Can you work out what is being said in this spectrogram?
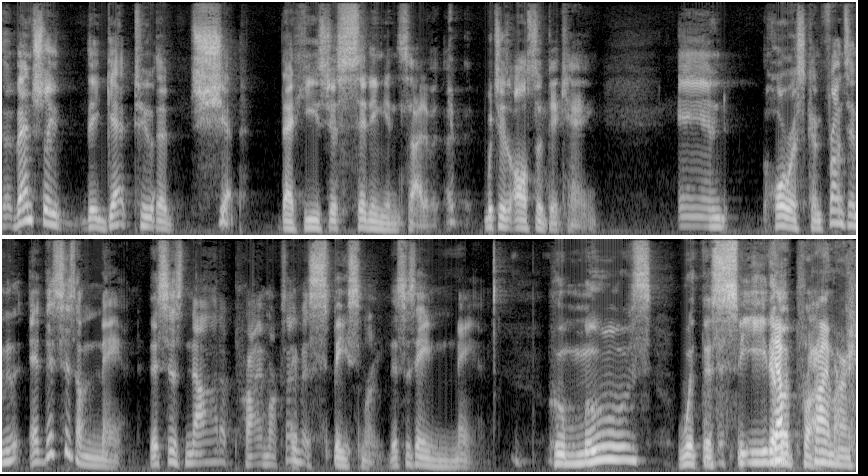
eventually they get to the ship that he's just sitting inside of it, uh, which is also decaying. And Horus confronts him, and this is a man. This is not a Primarch. It's not even a space marine. This is a man who moves with the speed yep, of a Primarch. Primarch.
